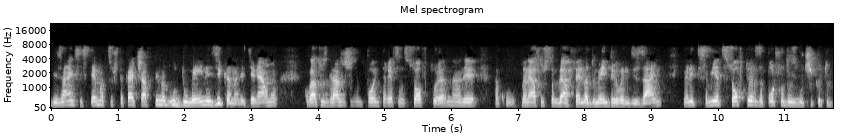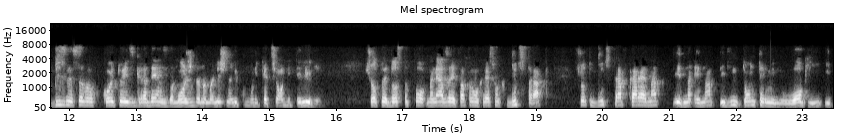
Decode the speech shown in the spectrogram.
дизайн системата също така е част и от домейн езика. Нали. Ти реално, когато изграждаш един по-интересен софтуер, нали, ако нали, аз също съм голям фен на домейн driven дизайн, нали, самият софтуер започва да звучи като бизнеса, върху който е изграден, за да можеш да намалиш нали, комуникационните линии. Защото е доста по... Нали, аз заради това първо харесвам Bootstrap, защото Bootstrap кара една, една, една, един тон терминологии и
